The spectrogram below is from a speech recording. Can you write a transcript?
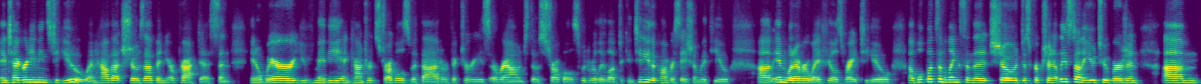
integrity means to you and how that shows up in your practice and you know where you've maybe encountered struggles with that or victories around those struggles. Would really love to continue the conversation with you um, in whatever way feels right to you. Um, we'll put some links in the show description at least on the youtube version. Um,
